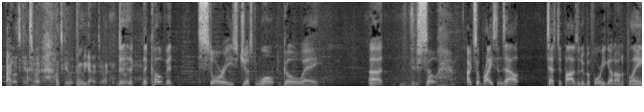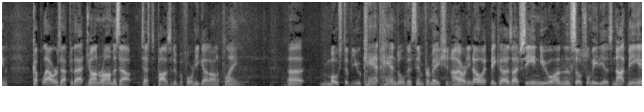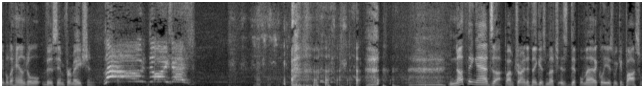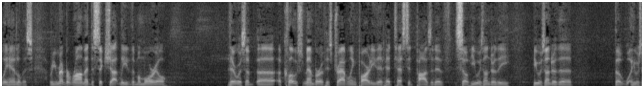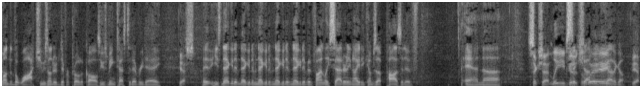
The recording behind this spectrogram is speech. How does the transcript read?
All right, let's get to it. Let's get it. We got to do it. The, the, the COVID stories just won't go away. Uh, so, all right, so Bryson's out tested positive before he got on a plane. A couple hours after that, Jon Rahm is out, tested positive before he got on a plane. Uh, most of you can't handle this information. I already know it because I've seen you on the social medias not being able to handle this information. Loud noises! Nothing adds up. I'm trying to think as much as diplomatically as we can possibly handle this. Remember Rahm had the six shot lead of the Memorial. There was a, uh, a close member of his traveling party that had tested positive, so he was under the he was under the the he was under the watch. He was under different protocols. He was being tested every day. Yes. He's negative, negative, negative, negative, negative, and finally Saturday night he comes up positive. And uh, six shot lead goes six shot away. lead, gotta go. Yeah.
